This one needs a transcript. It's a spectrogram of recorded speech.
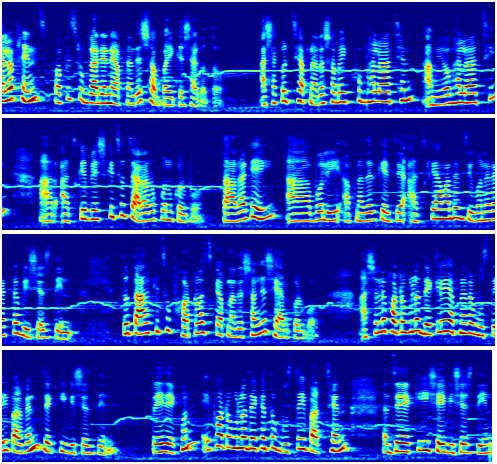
হ্যালো ফ্রেন্ডস, পপি স্টুপ গার্ডেনে আপনাদের সবাইকে স্বাগত। আশা করছি আপনারা সবাই খুব ভালো আছেন, আমিও ভালো আছি। আর আজকে বেশ কিছু চারা রোপণ করব। তার আগেই বলি আপনাদেরকে যে আজকে আমাদের জীবনের একটা বিশেষ দিন। তো তার কিছু ফটো আজকে আপনাদের সঙ্গে শেয়ার করব। আসলে ফটোগুলো দেখলেই আপনারা বুঝতেই পারবেন যে কি বিশেষ দিন। তো এই দেখুন, এই ফটোগুলো দেখে তো বুঝতেই পারছেন যে কি সেই বিশেষ দিন।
